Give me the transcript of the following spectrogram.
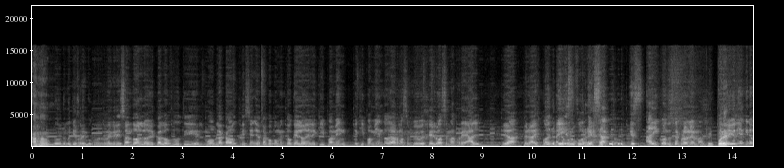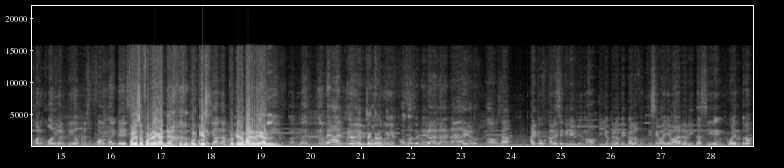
Ajá. No, no me quejo Re- tampoco. regresando a lo de Call of Duty, el modo Blackout, Cristian Yataco comentó que lo del equipamiento, equipamiento de armas en PvG lo hace más real. ¿Ya? Pero ahí es cuando... no ahí es- jugar un juego real. Exacto. Es ahí cuando está el problema. Por la e- mayoría quiere jugar un juego divertido, por eso Fortnite es... Por eso Fortnite gana, por porque es, gana, porque es lo más real. no, no es, no es real, brother. Exactamente. Construyes cosas en medio de la nada y No, o sea, hay que buscar ese equilibrio, ¿no? Y yo creo que Call of Duty se va a llevar ahorita así de encuentro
